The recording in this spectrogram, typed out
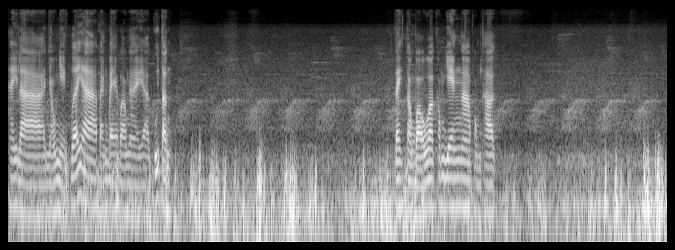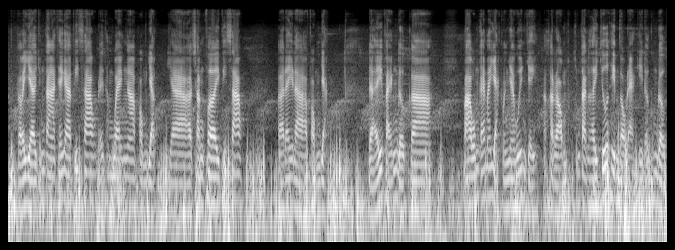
hay là nhậu nhẹt với à, bạn bè vào ngày cuối tuần. Đây, toàn bộ ờ, không gian ờ, phòng thờ. Rồi bây giờ chúng ta sẽ ra phía sau để tham quan ờ, phòng giặt và sân phơi phía sau. Và đây là phòng giặt để phản được ba bốn cái máy giặt lần nha quý anh chị. Rất là rộng, chúng ta có thể chứa thêm đồ đạc gì nữa cũng được.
